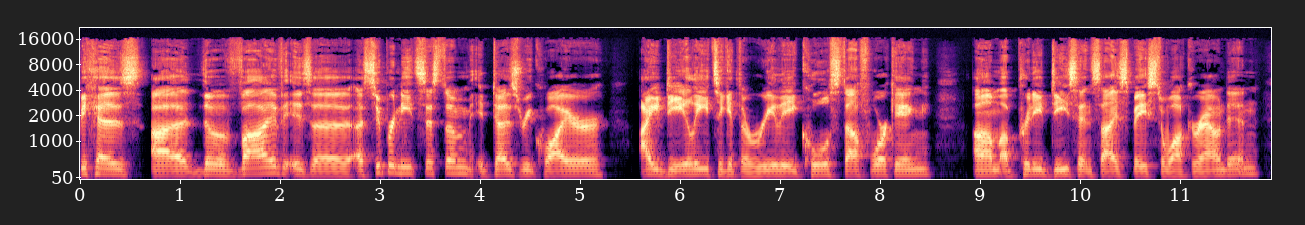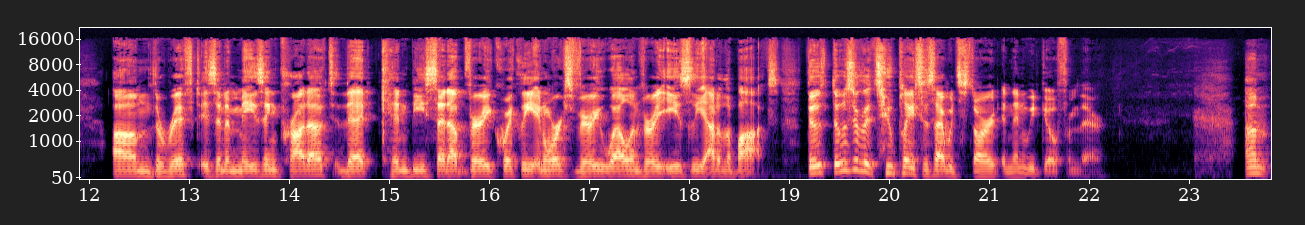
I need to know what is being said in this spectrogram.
Because uh, the Vive is a, a super neat system. It does require ideally to get the really cool stuff working um, a pretty decent size space to walk around in. Um, the Rift is an amazing product that can be set up very quickly and works very well and very easily out of the box. Those those are the two places I would start, and then we'd go from there. Um,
